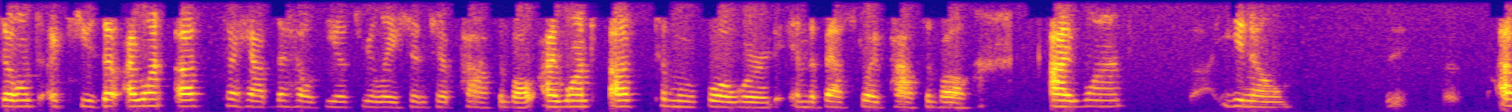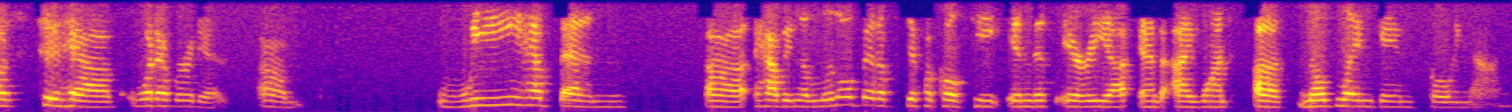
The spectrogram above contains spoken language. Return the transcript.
don't accuse them. I want us to have the healthiest relationship possible. I want us to move forward in the best way possible. I want, you know, us to have whatever it is. Um, we have been uh, having a little bit of difficulty in this area, and I want us no blame games going on.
